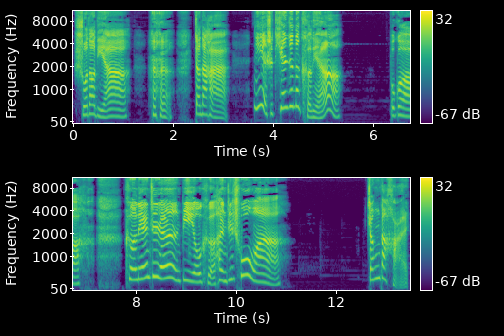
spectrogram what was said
说到底啊，呵呵，张大海，你也是天真的可怜啊。不过，可怜之人必有可恨之处啊。”张大海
